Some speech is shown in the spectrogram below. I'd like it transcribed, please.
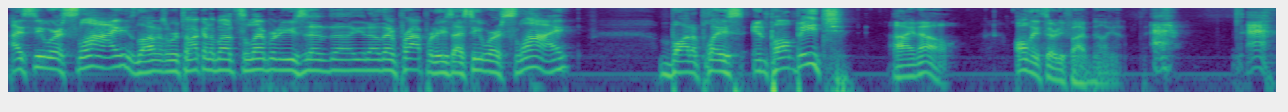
I see where Sly, as long as we're talking about celebrities and uh, you know their properties, I see where Sly bought a place in Palm Beach. I know, only thirty-five million. Ah, ah,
